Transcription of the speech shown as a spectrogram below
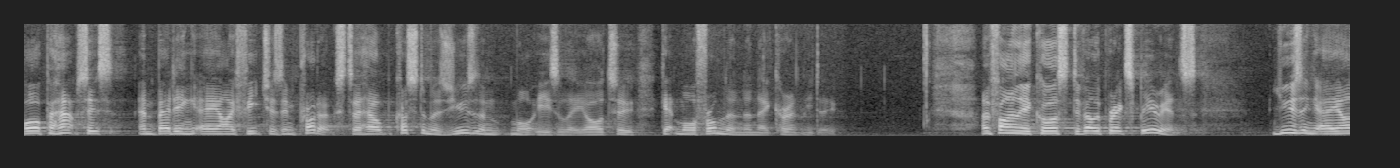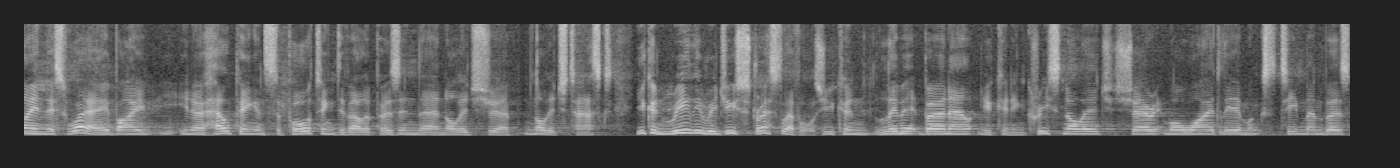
Or perhaps it's embedding AI features in products to help customers use them more easily or to get more from them than they currently do. And finally, of course, developer experience using AI in this way by you know, helping and supporting developers in their knowledge, uh, knowledge tasks, you can really reduce stress levels. You can limit burnout, you can increase knowledge, share it more widely amongst team members.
